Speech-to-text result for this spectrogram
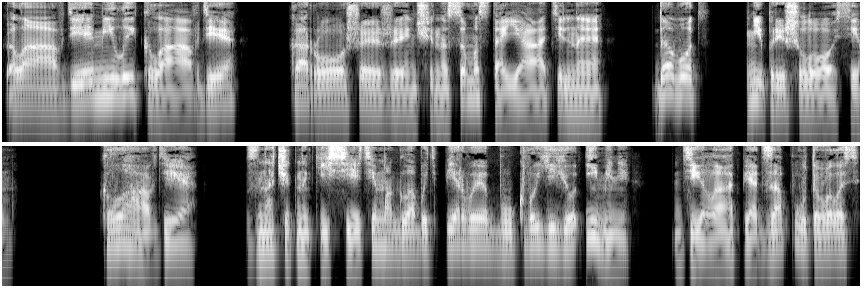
Клавдия, милый, Клавдия. Хорошая женщина, самостоятельная. Да вот не пришлось им. Клавдия. Значит, на кисете могла быть первая буква ее имени. Дело опять запутывалось.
